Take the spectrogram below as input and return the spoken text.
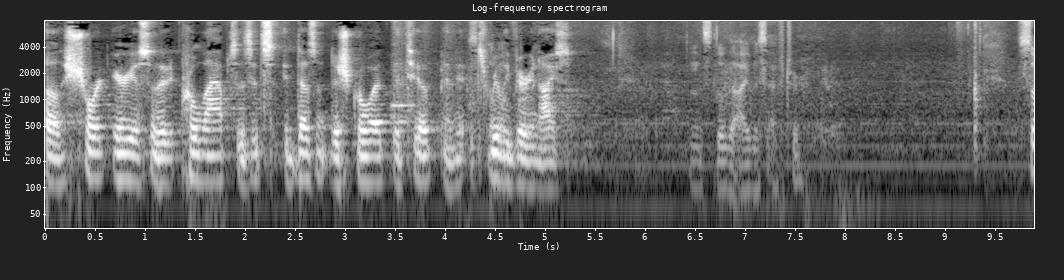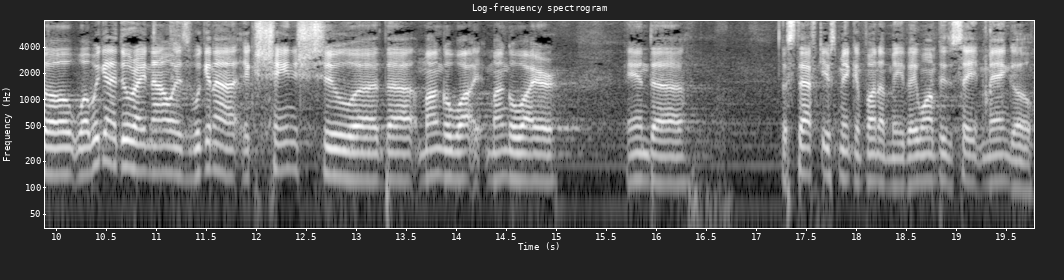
uh, short area so that it prolapses. It's, it doesn't destroy at the tip, and it's really very nice. Let's do the IVUS after. So what we're gonna do right now is we're gonna exchange to uh, the Mongo, wi- Mongo wire, and uh, the staff keeps making fun of me. They want me to say mango.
